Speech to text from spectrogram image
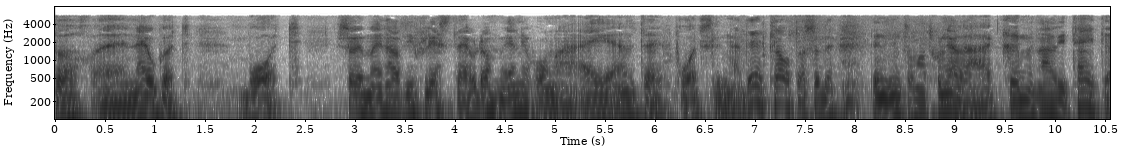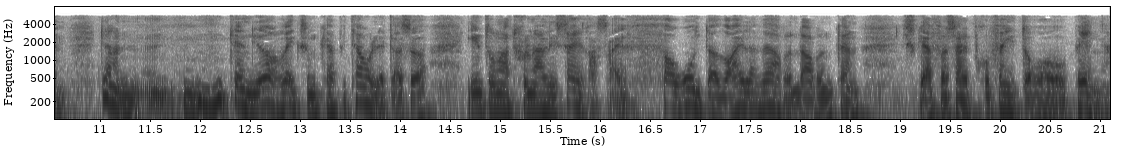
för eh, något brott. Så jag menar de flesta av de människorna är inte brottslingar. Det är klart alltså det, den internationella kriminaliteten den, den gör liksom kapitalet alltså internationaliserar sig. Far runt över hela världen där den kan skaffa sig profiter och pengar.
